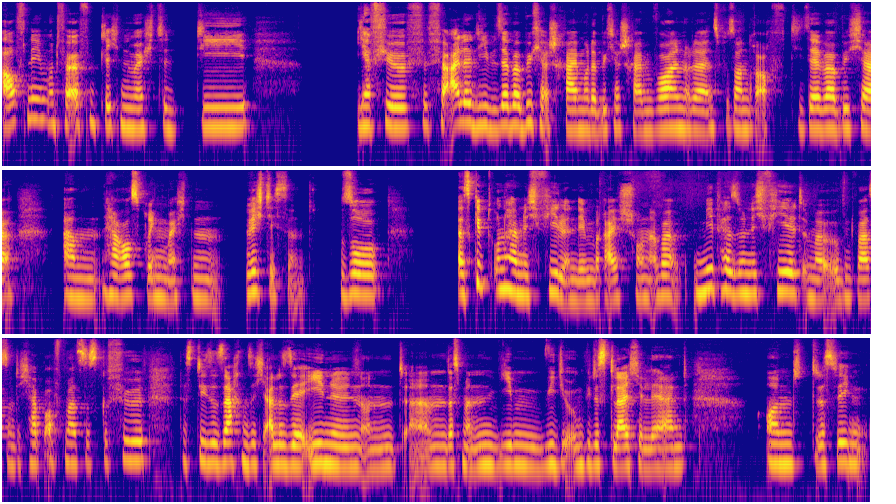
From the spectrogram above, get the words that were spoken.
aufnehmen und veröffentlichen möchte, die ja für, für, für alle, die selber Bücher schreiben oder Bücher schreiben wollen oder insbesondere auch die selber Bücher ähm, herausbringen möchten, wichtig sind. So, es gibt unheimlich viel in dem Bereich schon, aber mir persönlich fehlt immer irgendwas und ich habe oftmals das Gefühl, dass diese Sachen sich alle sehr ähneln und ähm, dass man in jedem Video irgendwie das Gleiche lernt. Und deswegen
